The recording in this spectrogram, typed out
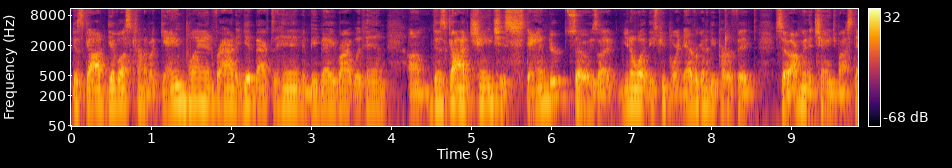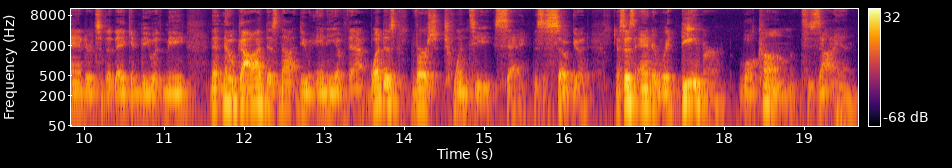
does God give us kind of a game plan for how to get back to Him and be made right with Him? Um, does God change His standards? So He's like, you know what? These people are never going to be perfect. So I'm going to change my standards so that they can be with me. No, God does not do any of that. What does verse 20 say? This is so good. It says, And a Redeemer will come to Zion.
